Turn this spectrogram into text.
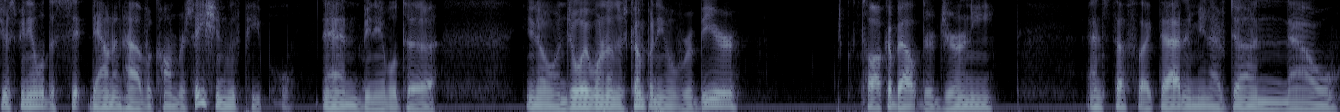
just being able to sit down and have a conversation with people and being able to, you know, enjoy one another's company over a beer talk about their journey and stuff like that. I mean, I've done now,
